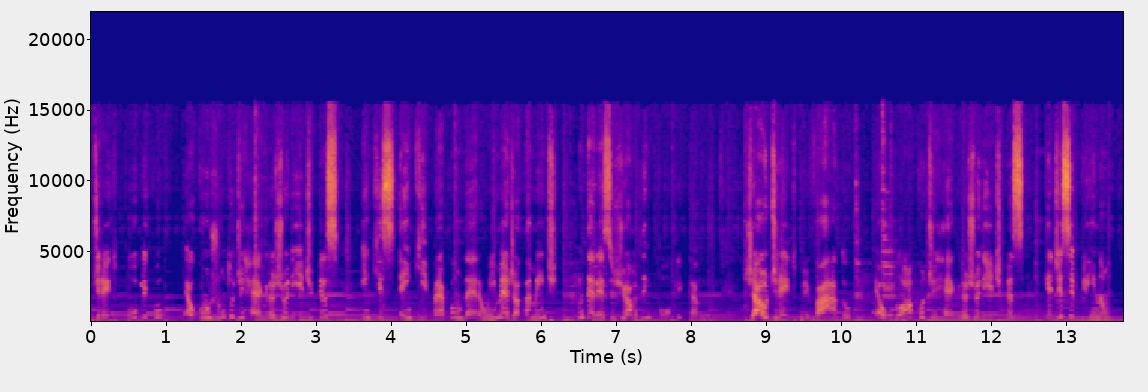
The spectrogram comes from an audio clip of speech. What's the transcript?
o direito público é o conjunto de regras jurídicas em que, em que preponderam imediatamente interesses de ordem pública. Já o direito privado é o bloco de regras jurídicas que disciplinam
